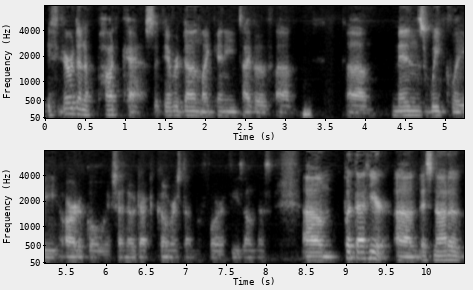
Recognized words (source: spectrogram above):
If you've ever done a podcast, if you've ever done like any type of um, um Men's Weekly article, which I know Dr. Comer's done before if he's on this. Um, put that here. Um, it's not a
